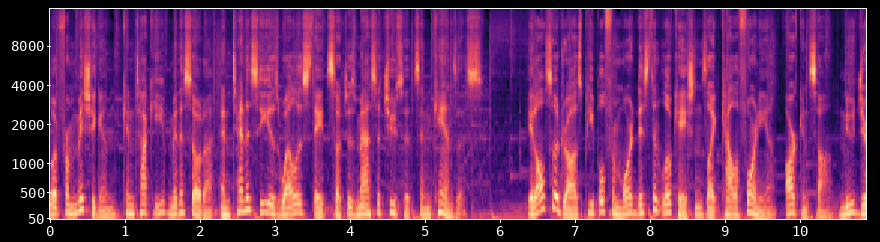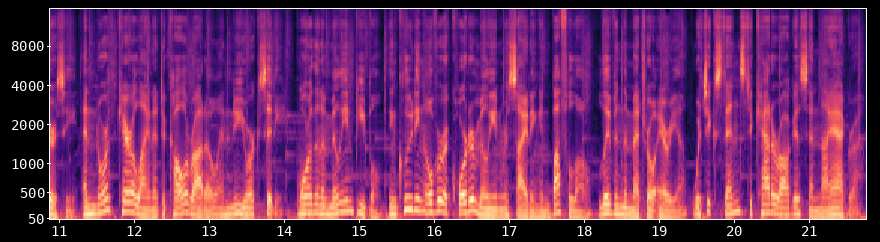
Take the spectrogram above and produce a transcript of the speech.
but from Michigan, Kentucky, Minnesota, and Tennessee as well as states such as Massachusetts and Kansas. It also draws people from more distant locations like California, Arkansas, New Jersey, and North Carolina to Colorado and New York City. More than a million people, including over a quarter million residing in Buffalo, live in the metro area, which extends to Cattaraugus and Niagara.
